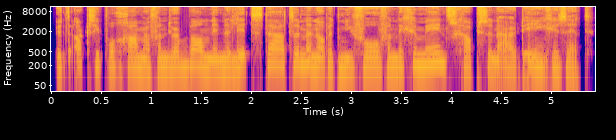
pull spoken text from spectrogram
het actieprogramma van Durban in de lidstaten en op het niveau van de gemeenschap zijn uiteengezet.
